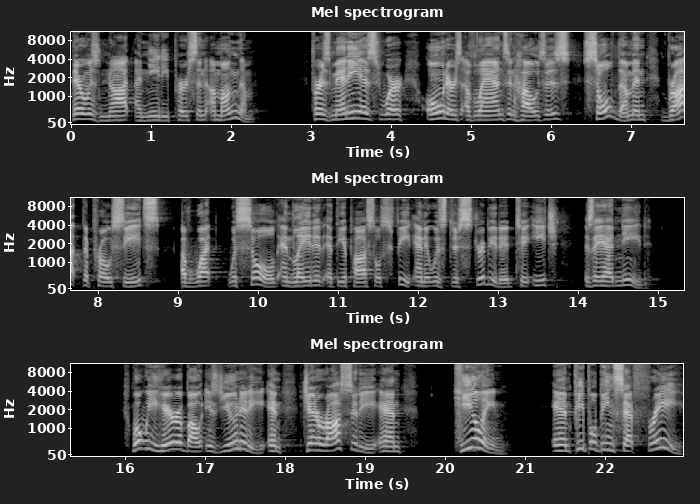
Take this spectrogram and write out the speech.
There was not a needy person among them. For as many as were owners of lands and houses sold them and brought the proceeds of what was sold and laid it at the apostles' feet, and it was distributed to each as they had need. What we hear about is unity and generosity and healing and people being set free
